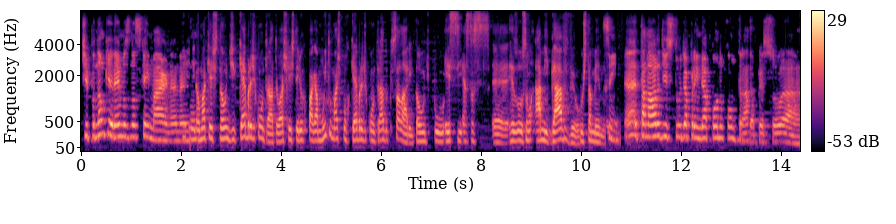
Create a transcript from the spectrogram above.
tipo, não queremos nos queimar, né? né? É uma questão de quebra de contrato. Eu acho que eles teriam que pagar muito mais por quebra de contrato do que salário. Então, tipo, esse, essa é, resolução amigável custa menos. Sim. É, tá na hora de estúdio aprender a pôr no contrato. A pessoa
